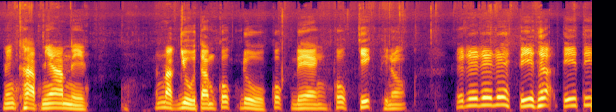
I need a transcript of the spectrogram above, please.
แมงขับยามนี่มันหมักอยู่ตามกกดูกกแดงกกจิกพี่น้องเด้เด้เด้เด้ตีเถอะตีตี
